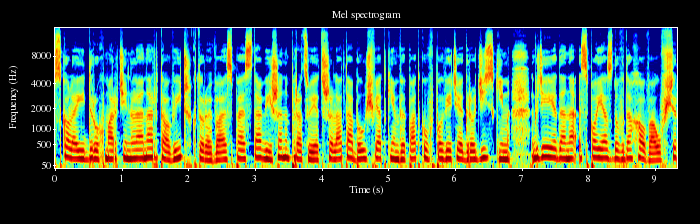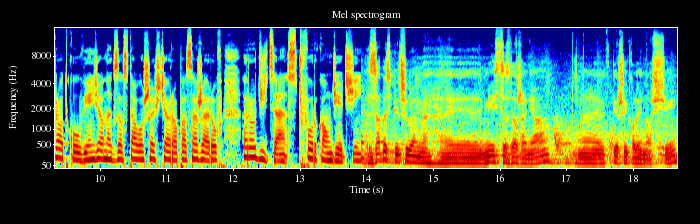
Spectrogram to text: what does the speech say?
Z kolei druh Marcin Lenartowicz, który w OSP Stawiszyn pracuje 3 lata, był świadkiem wypadku w powiecie grodziskim, gdzie jeden z pojazdów dachował. W środku uwięzionych zostało sześcioro pasażerów, rodzice z czwórką dzieci. Zabezpieczyłem e, miejsce zdarzenia e, w pierwszej kolejności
